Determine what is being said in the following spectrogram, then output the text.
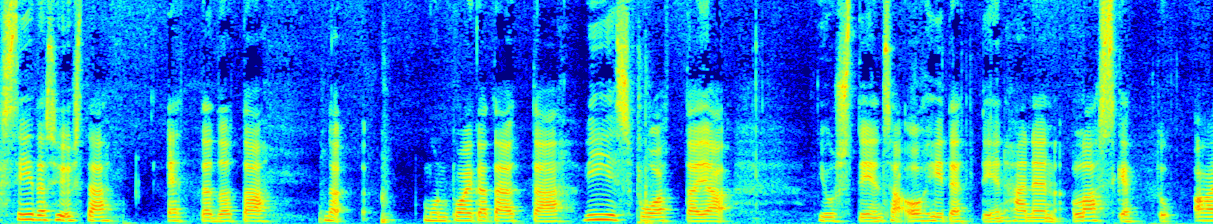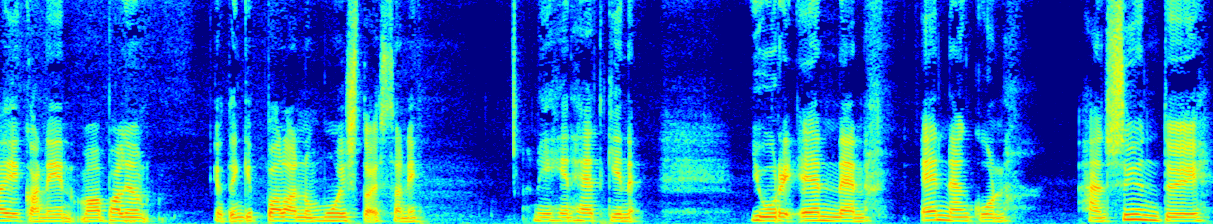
siitä syystä, että tota, no, mun poika täyttää viisi vuotta ja justiinsa ohitettiin hänen laskettu aika, niin mä oon paljon jotenkin palannut muistoissani niihin hetkin juuri ennen, ennen kuin hän syntyi.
